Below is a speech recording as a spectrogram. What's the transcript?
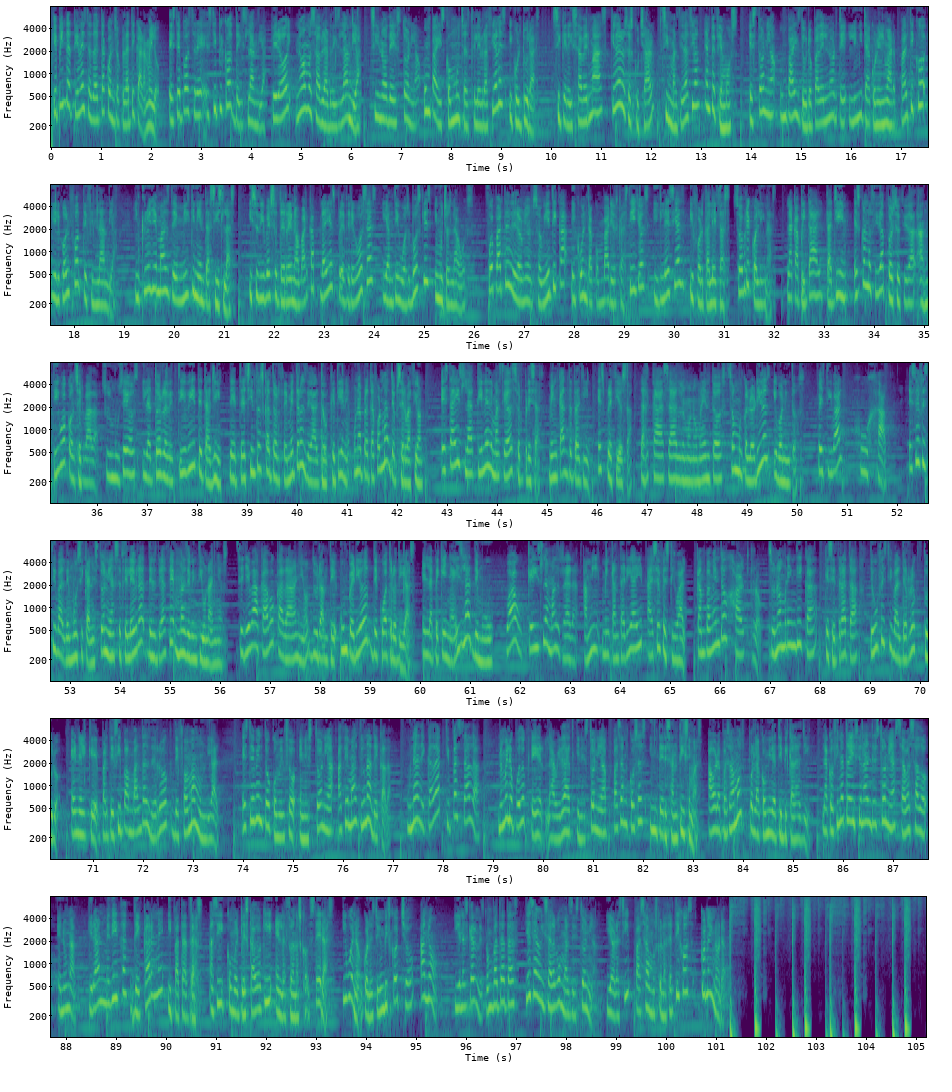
¿Qué pinta tiene esta tarta con chocolate y caramelo? Este postre es típico de Islandia, pero hoy no vamos a hablar de Islandia, sino de Estonia, un país con muchas celebraciones y culturas. Si queréis saber más, quedaros a escuchar. Sin más dilación, empecemos. Estonia, un país de Europa del Norte, limita con el mar Báltico y el Golfo de Finlandia. Incluye más de 1.500 islas y su diverso terreno abarca playas pedregosas y antiguos bosques y muchos lagos. Fue parte de la Unión Soviética y cuenta con varios castillos, iglesias y fortalezas sobre colinas. La capital, Tallinn, es conocida por su ciudad antigua conservada, sus museos y la torre de TV de Tallinn, de 314 metros de alto, que tiene una plataforma de observación. Esta isla tiene demasiadas sorpresas. Me encanta Tallinn, es preciosa. Las casas, los monumentos son muy coloridos y bonitos. Festival Huhab. Este festival de música en Estonia se celebra desde hace más de 21 años. Se lleva a cabo cada año durante un periodo de cuatro días en la pequeña isla de Muu. ¡Wow! ¡Qué isla más rara! A mí me encantaría ir a ese festival. Campamento Hard Rock. Su nombre indica que se trata de un festival de rock duro en el que participan bandas de rock de fama mundial. Este evento comenzó en Estonia hace más de una década. ¿Una década? ¡Qué pasada! No me lo puedo creer, la verdad que en Estonia pasan cosas interesantísimas. Ahora pasamos por la comida típica de allí. La cocina tradicional de Estonia se ha basado en una gran medida de carne y patatas, así como el pescado aquí en las zonas costeras. Y bueno, con esto y un bizcocho, ah no, y en las carnes con patatas ya sabéis algo más de Estonia. Y ahora sí, pasamos con acertijos con Ainora.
